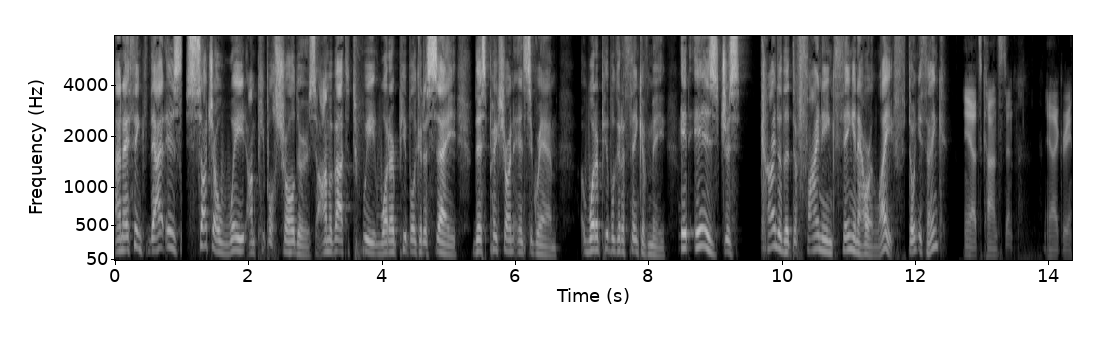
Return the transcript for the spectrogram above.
And I think that is such a weight on people's shoulders. I'm about to tweet. What are people going to say? This picture on Instagram. What are people going to think of me? It is just kind of the defining thing in our life, don't you think? Yeah, it's constant. Yeah, I agree.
